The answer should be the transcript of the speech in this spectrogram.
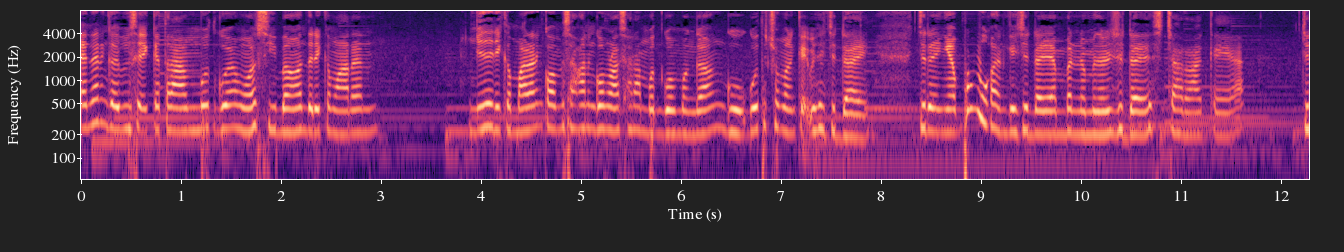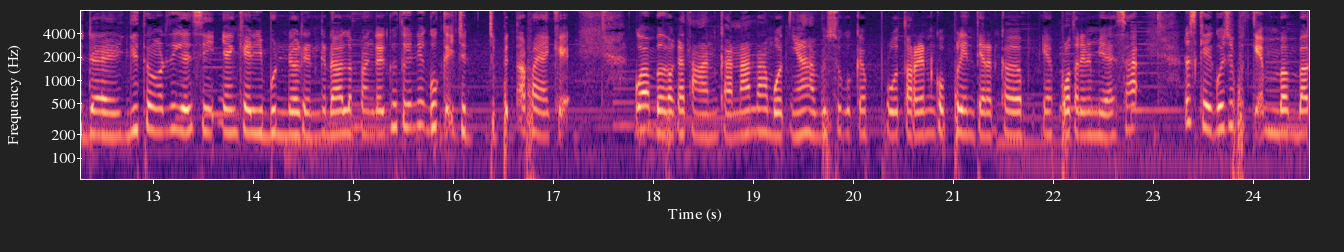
And then gak bisa ikat rambut gue emosi banget dari kemarin. Jadi dari kemarin kalau misalkan gue merasa rambut gue mengganggu gue tuh cuman kayak bisa jedai. Jedainya pun bukan kayak jedai yang bener-bener jedai secara kayak jedai gitu ngerti gak sih? Yang kayak dibundelin ke dalam enggak. Gitu ini gue kayak jepit apa ya kayak gue ambil pakai tangan kanan rambutnya habis itu gue kayak puterin gue pelintiran ke ya puterin biasa. Terus kayak gue cepet kayak mbak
